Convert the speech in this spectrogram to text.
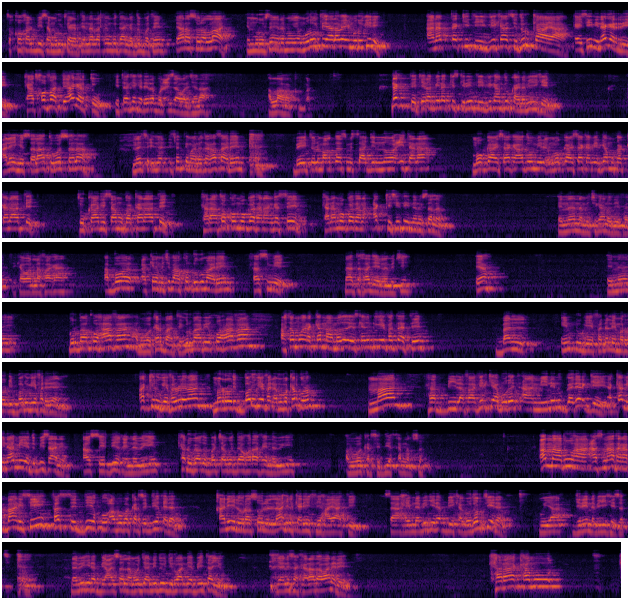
xiqqoo qalbii isaa murugtii agartee nan rabbiin guddaan gad dubbateen yaa rasuulallah hin murugsen rabbi murugtii alaba hin murugini durkaaya ka isiin hin agarre kaat qofaatti agartu itti akka kadhee rabbul cisaa wal jalaa allahu akbar نكت يا ربي نك سكرين تي في كان تركا نبي كين عليه الصلاة والسلام. نس نسنت ما نجح سادين بيت المقدس مساجد نوعي تنا. موجا إساك أدو موجا إساك ميرجا مككنات تكاد إسا مككنات كراتو كم موجا تنا نجسين كنا موجا تنا أكسيتي إنه سلام كانوا ديفت كورلا فاكا أبو أكيد نمشي مع كل دعوة مارين رسمي ناتخاجل نمشي يا إنني قربا قحافة أبو بكر بانتي قربا أبي قحافة أهتم وأنا كم ما مدد إسكان دوجي فتاتي بل إن دوجي فدل مرة دي بدوجي فدل أكيد دوجي فدل مان مرة دي بدوجي فدل أبو بكر كم مان ربي لفافير كي أبو رت آمين. نقدر جي أكمل آمين دبيسانه الصديق النبي. كدو قادو بچا قد خرافة النبي. أبو بكر صديق كان نفسه أما أبوها أسماء تنباني سي فالصديق أبو بكر صديق إذن. قليل رسول الله الكريم في حياتي. صاحب نبي ربي كقدبتي إذن. ويا جرين نبي كيست نبي ربي عليه السلام وجه ندو جروان نبيتا يو جاني سكرا دوان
